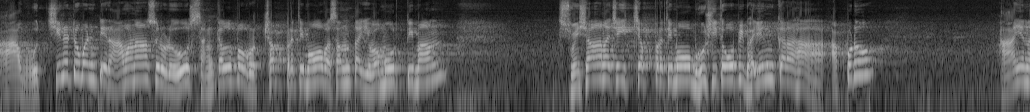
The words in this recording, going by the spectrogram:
ఆ వచ్చినటువంటి రావణాసురుడు సంకల్ప వృక్ష ప్రతిమో వసంత యువమూర్తిమాన్ శ్మశాన చైత్య ప్రతిమో భూషితోపి భయంకర. అప్పుడు ఆయన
